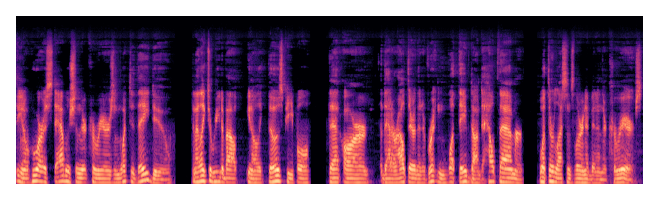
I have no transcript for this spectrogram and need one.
you know, who are established in their careers and what do they do? And I like to read about, you know, like those people that are, that are out there that have written what they've done to help them or what their lessons learned have been in their careers.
